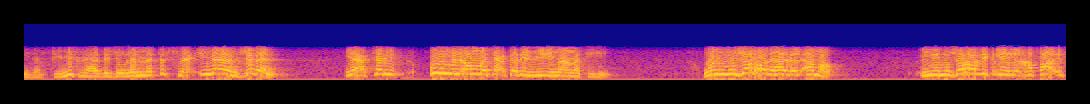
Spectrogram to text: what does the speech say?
إذا في مثل هذا الجو لما تسمع إمام جبل يعترف كل الأمة تعترف بإمامته. ولمجرد هذا الأمر لمجرد لخصائص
